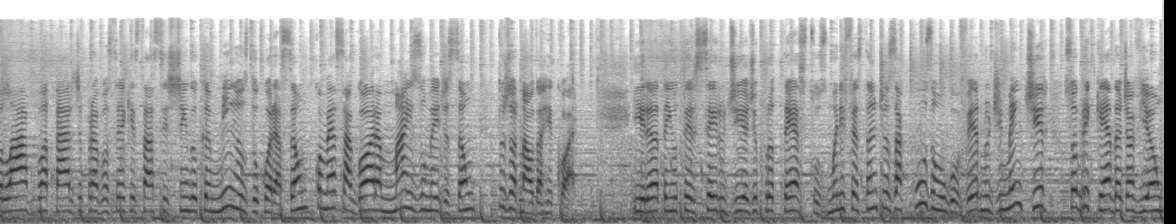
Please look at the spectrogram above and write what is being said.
Olá, boa tarde para você que está assistindo Caminhos do Coração. Começa agora mais uma edição do Jornal da Record. Irã tem o terceiro dia de protestos. Manifestantes acusam o governo de mentir sobre queda de avião.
